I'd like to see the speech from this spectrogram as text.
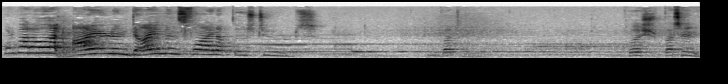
What about all that iron and diamonds flying up those tubes? Button. Push button.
